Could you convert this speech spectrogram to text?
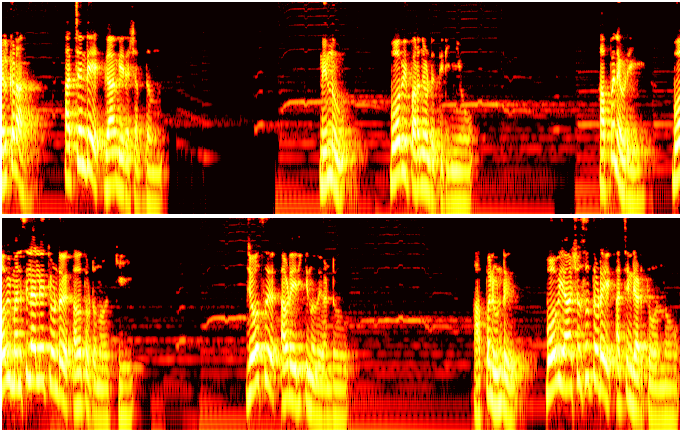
നിൽക്കടാ അച്ഛന്റെ ഗാംഭീര ശബ്ദം. നിന്നു. ബോബി പറഞ്ഞുകൊണ്ട് തിരിഞ്ഞു. അപ്പനെവിടെ? ബോബി മനസ്സിലാലോചിച്ചുകൊണ്ട് അകത്തോട്ട് നോക്കി. ജോസ് അവിടെ ഇരിക്കുന്നത് കണ്ടു. അപ്പനുണ്ട്. ബോബി ആശ്വാസത്തോടെ അച്ഛന്റെ അടുത്ത് വന്നു.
